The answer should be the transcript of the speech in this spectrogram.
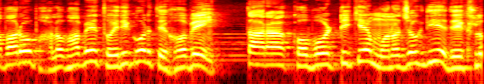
আবারও ভালোভাবে তৈরি করতে হবে। তারা কবরটিকে মনোযোগ দিয়ে দেখল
